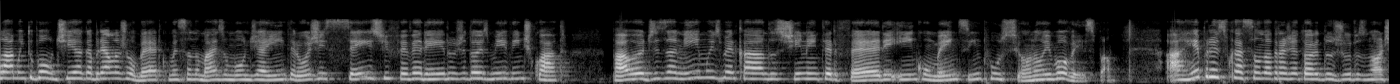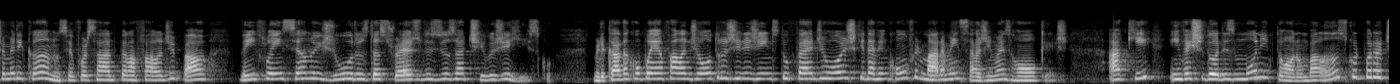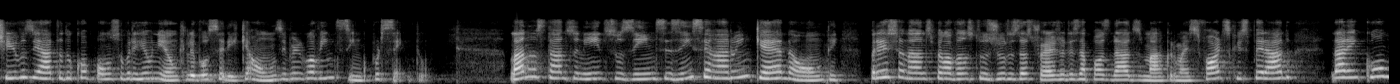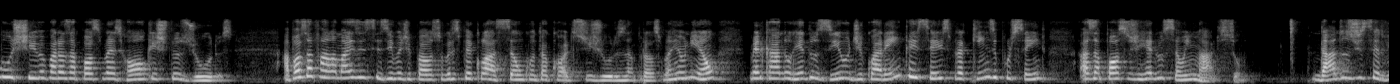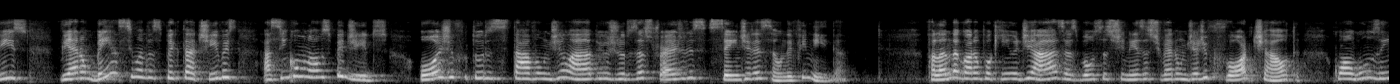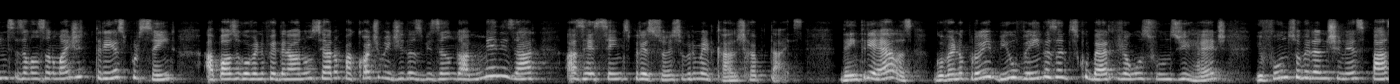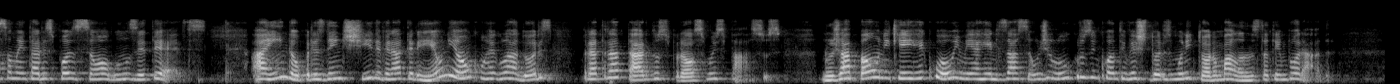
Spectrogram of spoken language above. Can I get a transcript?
Olá, muito bom dia, Gabriela Gilberto, começando mais um Bom Dia Inter, hoje 6 de fevereiro de 2024. Powell desanima os mercados, China interfere e incumbentes impulsionam o Ibovespa. A reprecificação da trajetória dos juros norte-americanos, reforçado pela fala de Powell, vem influenciando os juros das treasuries e os ativos de risco. O mercado acompanha a fala de outros dirigentes do Fed hoje que devem confirmar a mensagem mais hawkish. Aqui, investidores monitoram balanços corporativos e ata do Copom sobre reunião que levou o Selic a 11,25%. Lá nos Estados Unidos, os índices encerraram em queda ontem, pressionados pelo avanço dos juros das Treasuries após dados macro mais fortes que o esperado darem combustível para as apostas mais hawkish dos juros. Após a fala mais incisiva de Powell sobre especulação quanto a cortes de juros na próxima reunião, o mercado reduziu de 46% para 15% as apostas de redução em março. Dados de serviço vieram bem acima das expectativas, assim como novos pedidos. Hoje, futuros estavam de lado e os juros das treasuries sem direção definida. Falando agora um pouquinho de Ásia, as bolsas chinesas tiveram um dia de forte alta, com alguns índices avançando mais de 3% após o governo federal anunciar um pacote de medidas visando amenizar as recentes pressões sobre o mercado de capitais. Dentre elas, o governo proibiu vendas à descoberta de alguns fundos de hedge e o Fundo Soberano Chinês passa a aumentar a exposição a alguns ETFs. Ainda, o presidente Xi deverá ter reunião com reguladores para tratar dos próximos passos. No Japão, o Nikkei recuou em meio à realização de lucros enquanto investidores monitoram o balanço da temporada.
